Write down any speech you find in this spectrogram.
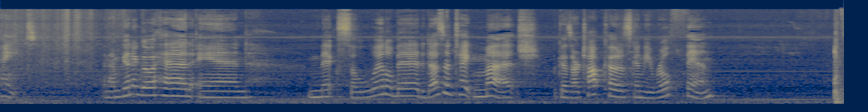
paint. And I'm going to go ahead and mix a little bit. It doesn't take much because our top coat is going to be real thin. And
